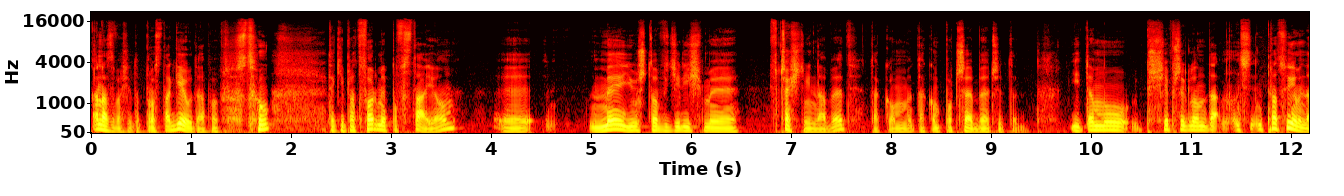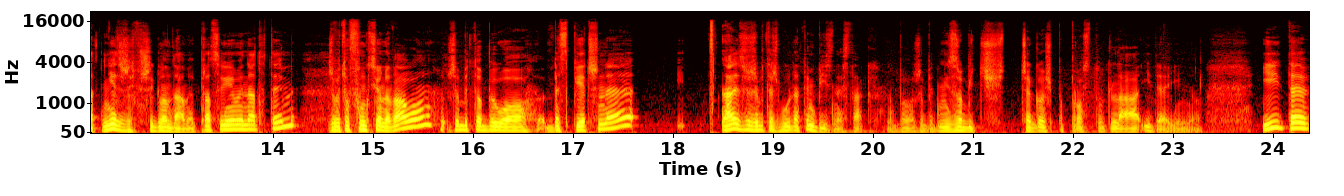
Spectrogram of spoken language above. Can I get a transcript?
A nazywa się to prosta giełda po prostu. Takie platformy powstają. Y, My już to widzieliśmy wcześniej nawet, taką, taką potrzebę, czy te, i temu się przygląda, znaczy, pracujemy nad tym, nie, że się przyglądamy, pracujemy nad tym, żeby to funkcjonowało, żeby to było bezpieczne, ale żeby też był na tym biznes, tak, no bo żeby nie zrobić czegoś po prostu dla idei, no. I te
